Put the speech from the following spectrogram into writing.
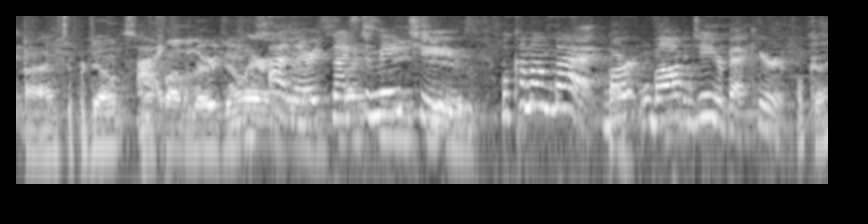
Uh, Hi, I'm Sherry Chipper Jones. Hi. My father, Larry Jones. Hi, Larry. It's nice, to, meet, you. Well, come on back. Bert and Bob and Gene are back here. Okay.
